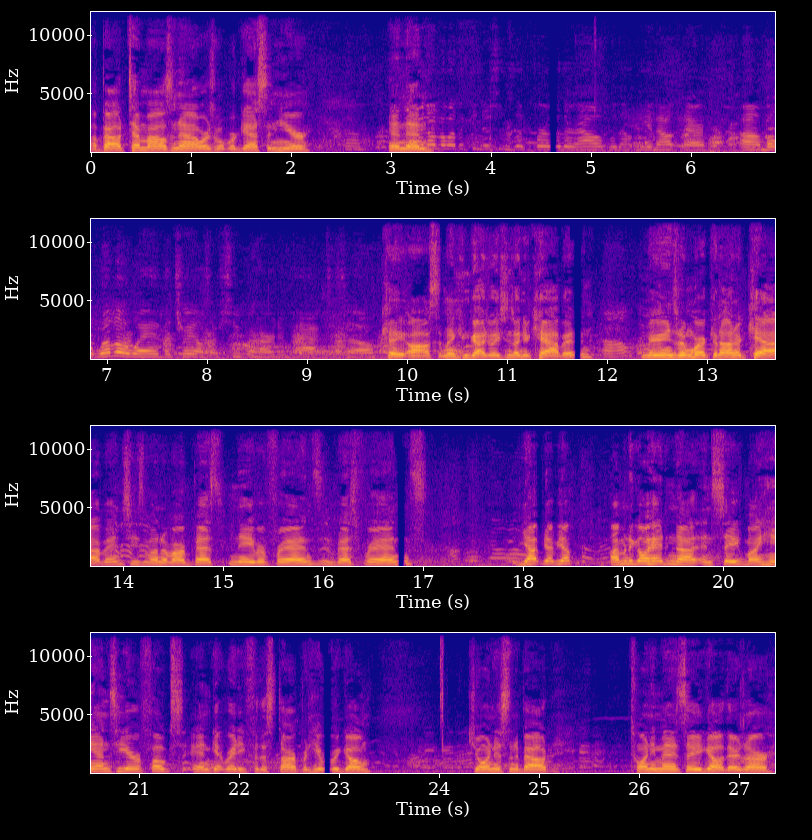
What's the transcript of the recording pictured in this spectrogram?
about 10 miles an hour is what we're guessing here. And I then, don't know what the conditions look further out without being out there. Um, but Willow Way, the trails are super hard and packed. So, okay, awesome. And congratulations on your cabin. oh, Miriam's been working on her cabin. She's one of our best neighbor friends and best friends. Yep, yep, yep. I'm going to go ahead and, uh, and save my hands here, folks, and get ready for the start. But here we go. Join us in about 20 minutes. There you go. There's our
